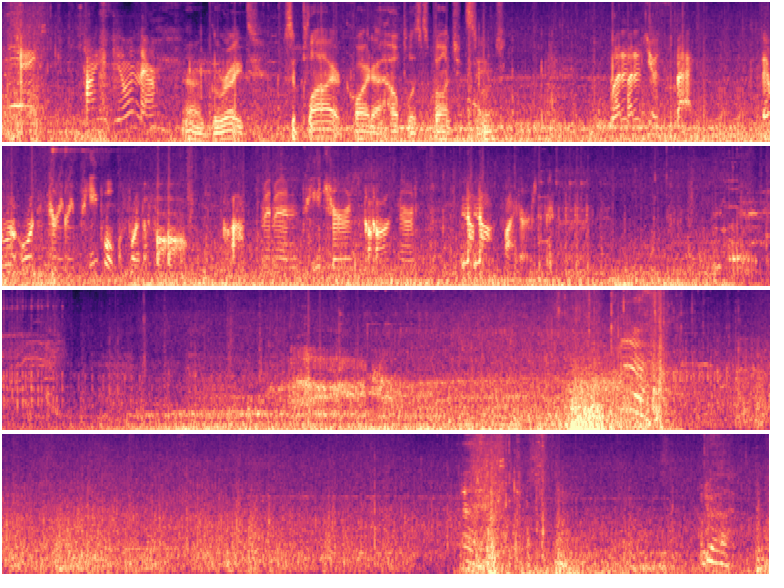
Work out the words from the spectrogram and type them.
Hey, how you doing there? Oh, great. Supply are quite a helpless bunch, it seems. What, what did you expect? There were ordinary people before the fall. Craftsmen, teachers, gardeners, no, not fighters. Inhibitor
